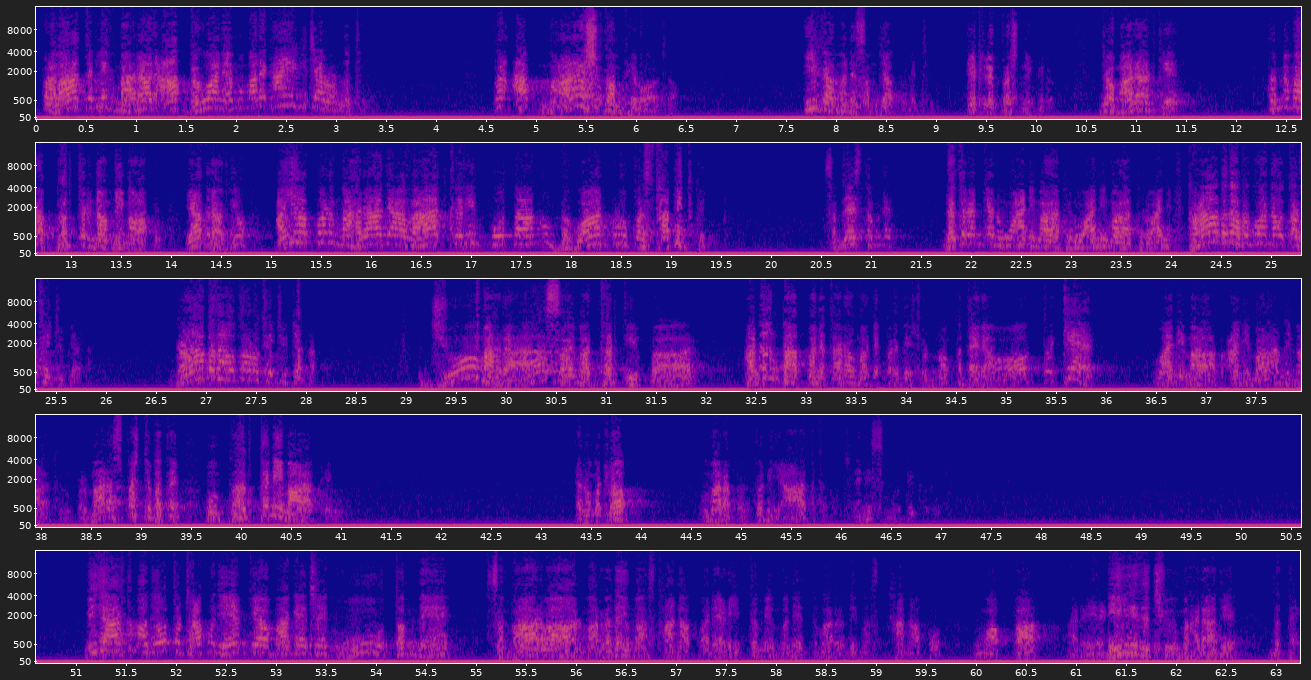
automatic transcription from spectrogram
پر مہاراج آپو میچار یہ کام مجھے سمجھا اوتاروں چکیا تھا جو مہاراجر ادنت آپشور ن پتہ ہو مطلب، ٹھاکر ہردیم مہاراجے بتائے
